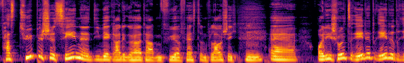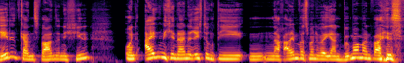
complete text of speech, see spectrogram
fast typische Szene, die wir gerade gehört haben für Fest und Flauschig. Mhm. Äh, Olli Schulz redet, redet, redet ganz wahnsinnig viel und eigentlich in eine Richtung, die nach allem, was man über Jan Böhmermann weiß,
